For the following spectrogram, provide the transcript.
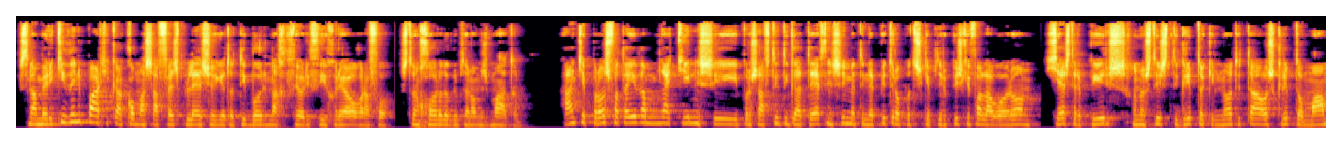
στην Αμερική δεν υπάρχει ακόμα σαφές πλαίσιο για το τι μπορεί να θεωρηθεί χρεόγραφο στον χώρο των κρυπτονομισμάτων. Αν και πρόσφατα είδαμε μια κίνηση προς αυτή την κατεύθυνση με την Επίτροπο της Επιτροπής Κεφαλαγορών Hester Pierce, γνωστή στην κρυπτοκοινότητα ως CryptoMam,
